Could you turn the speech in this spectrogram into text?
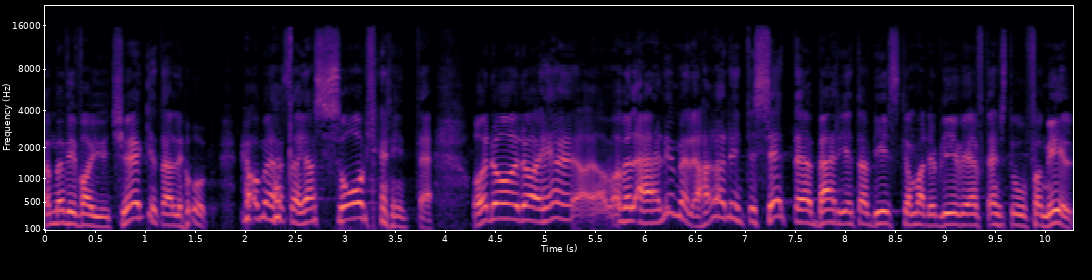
Ja, men vi var ju i köket allihop. Ja, men han sa, jag såg den inte. Och då, då jag var väl ärlig med det. Han hade inte sett det här berget av disk som hade blivit efter en stor familj.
